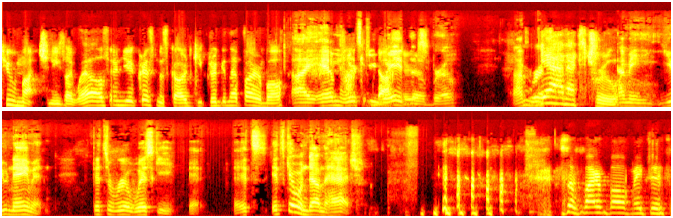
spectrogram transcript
too much," and he's like, "Well, I'll send you a Christmas card. Keep drinking that Fireball." I am Fucking Whiskey Wade, though, bro. I'm ready. Yeah, that's true. I mean, you name it. If it's a real whiskey, it, it's it's going down the hatch. so Fireball makes its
